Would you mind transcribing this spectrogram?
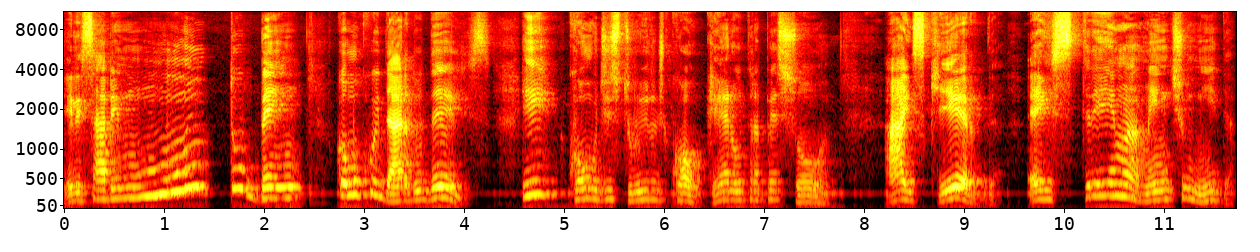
Eles sabem muito bem como cuidar do deles e como destruir de qualquer outra pessoa. A esquerda é extremamente unida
